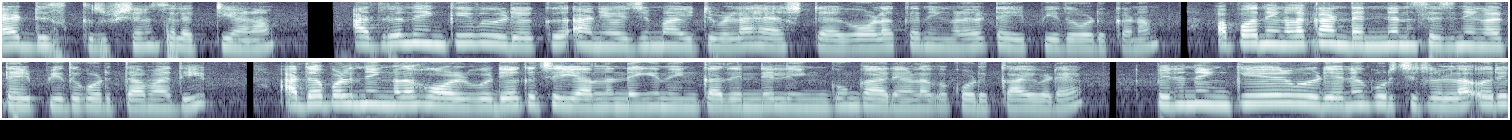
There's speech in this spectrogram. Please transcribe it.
ആഡ് ഡിസ്ക്രിപ്ഷൻ സെലക്ട് ചെയ്യണം. അതിൽ നിങ്ങൾക്ക് ഈ വീഡിയോക്ക് അനുയോജ്യമായിട്ടുള്ള ഹാഷ്ടാഗുകളൊക്കെ നിങ്ങൾ ടൈപ്പ് ചെയ്ത് കൊടുക്കണം. അപ്പോൾ നിങ്ങളെ കണ്ടന്റിനനുസരിച്ച് നിങ്ങൾ ടൈപ്പ് ചെയ്ത് കൊടുത്താൽ മതി. അതേപോലെ നിങ്ങൾ ഹോൾ വീഡിയോ ഒക്കെ ചെയ്യാന്നുണ്ടെങ്കിൽ നിങ്ങൾക്ക് അതിന്റെ ലിങ്കും കാര്യങ്ങളൊക്കെ കൊടുക്കാം ഇവിടെ. പിന്നെ നിങ്ങൾക്ക് ഈ ഒരു വീഡിയോനെ കുറിച്ചിട്ടുള്ള ഒരു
